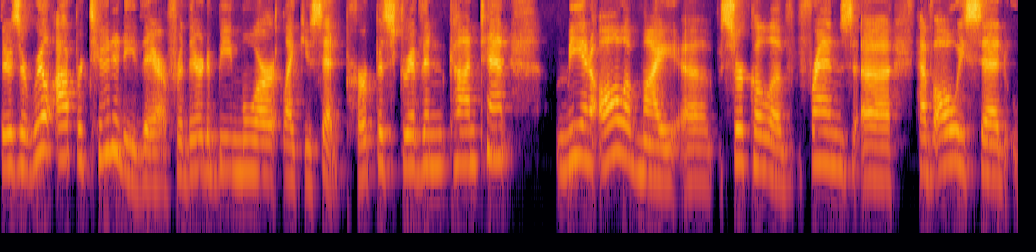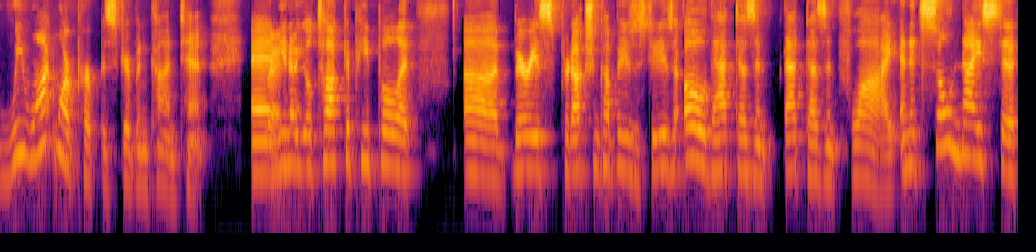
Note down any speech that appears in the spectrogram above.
there's a real opportunity there for there to be more like you said purpose driven content. Me and all of my uh, circle of friends uh, have always said we want more purpose driven content. And right. you know you'll talk to people at uh, various production companies and studios oh that doesn't that doesn't fly. And it's so nice to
